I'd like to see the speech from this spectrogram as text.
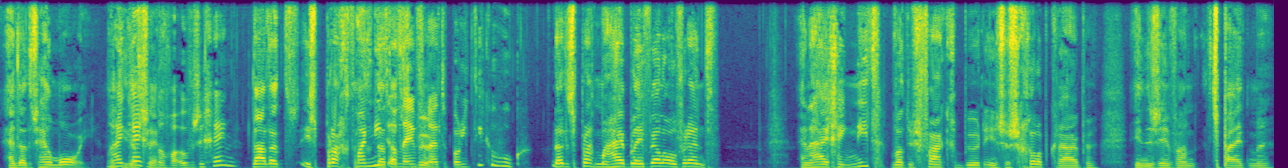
En dat is heel mooi. Maar dat hij dat kreeg het nog over zich heen. Nou, dat is prachtig. Maar niet dat alleen vanuit de politieke hoek. Nou, dat is prachtig, maar hij bleef wel overeind. En hij ging niet, wat dus vaak gebeurt, in zijn schulp kruipen... in de zin van, het spijt me,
